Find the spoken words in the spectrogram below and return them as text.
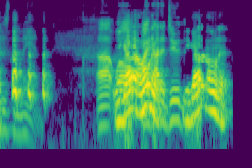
he's the man. Uh, well, you gotta own I it. got to do. You gotta own it.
